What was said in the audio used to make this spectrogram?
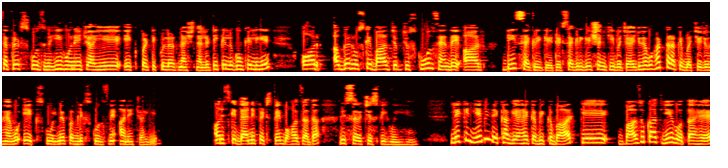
سپریٹ اسکولس نہیں ہونے چاہیے ایک پرٹیکولر نیشنیلٹی کے لوگوں کے لیے اور اگر اس کے بعد جب جو اسکولس ہیں دے آر ڈی سیگریگیٹڈ سیگریگیشن کی بجائے جو ہے وہ ہر طرح کے بچے جو ہیں وہ ایک اسکول میں پبلک اسکولس میں آنے چاہیے اور اس کے بینیفٹس پہ بہت زیادہ ریسرچ بھی ہوئی ہیں لیکن یہ بھی دیکھا گیا ہے کبھی کبھار کہ بعض اوقات یہ ہوتا ہے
